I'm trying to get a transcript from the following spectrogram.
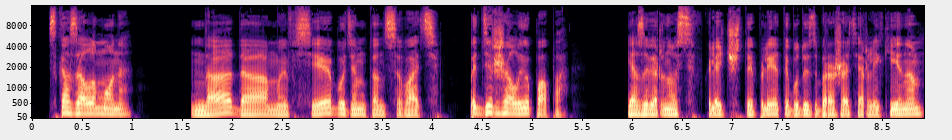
— сказала Мона. «Да-да, мы все будем танцевать», — поддержал ее папа. «Я завернусь в клетчатый плед и буду изображать Орликина.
